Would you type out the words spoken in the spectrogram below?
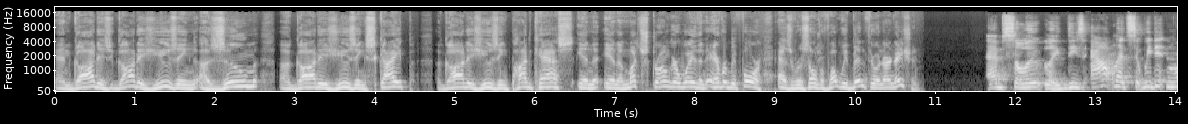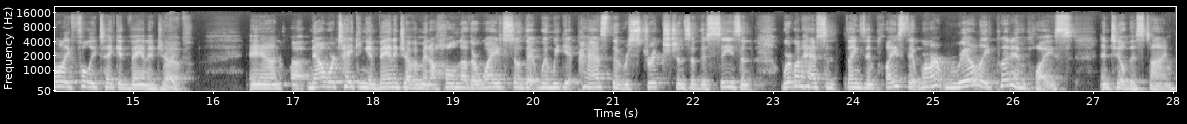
And God is God is using uh, Zoom. Uh, God is using Skype. God is using podcasts in, in a much stronger way than ever before as a result of what we've been through in our nation. Absolutely. These outlets that we didn't really fully take advantage right. of. And uh, now we're taking advantage of them in a whole nother way so that when we get past the restrictions of this season, we're going to have some things in place that weren't really put in place until this time.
